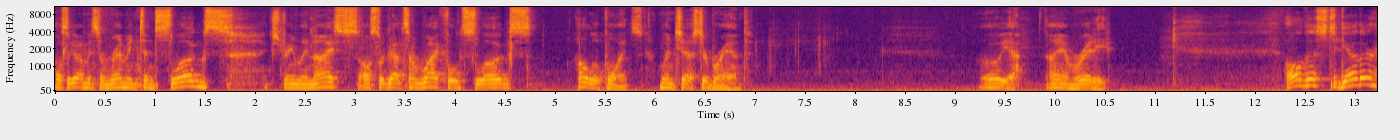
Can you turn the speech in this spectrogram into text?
Also got me some Remington slugs, extremely nice. Also got some rifled slugs, hollow points, Winchester brand. Oh yeah, I am ready. All this together,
